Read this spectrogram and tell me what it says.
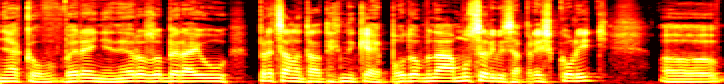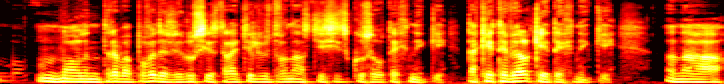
nejako verejne nerozoberajú. Predsa len tá technika je podobná. Museli by sa preškoliť. No len treba povedať, že Rusie stratili už 12 tisíc kusov techniky. Také tie veľké techniky na e,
